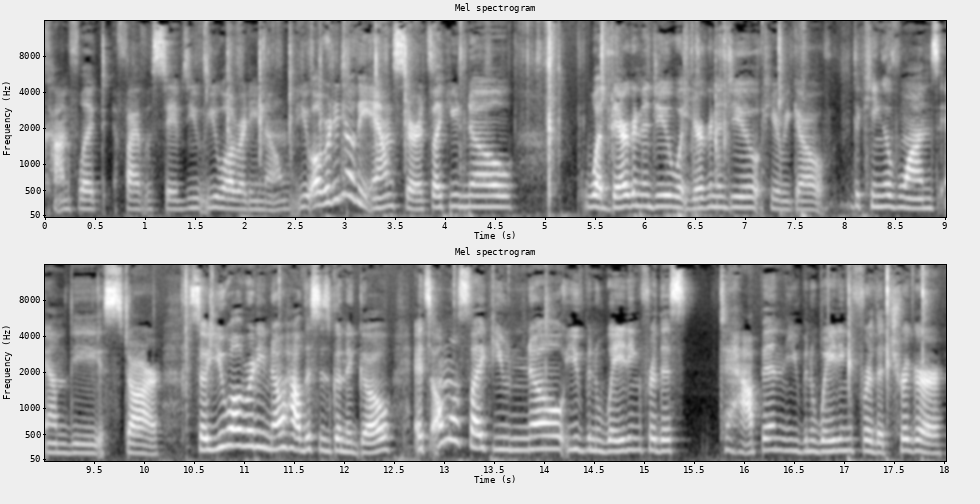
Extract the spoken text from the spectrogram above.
conflict, five of staves, you you already know. You already know the answer. It's like you know what they're going to do, what you're going to do. Here we go. The King of Wands and the Star. So you already know how this is going to go. It's almost like you know you've been waiting for this to happen. You've been waiting for the trigger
